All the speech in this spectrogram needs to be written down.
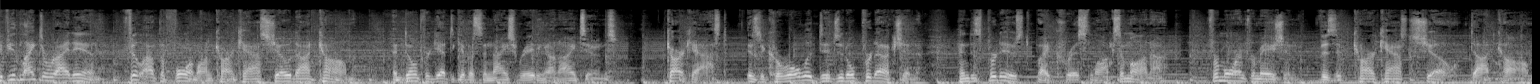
If you'd like to write in, fill out the form on CarCastShow.com. And don't forget to give us a nice rating on iTunes. CarCast is a Carolla digital production and is produced by Chris Laxamana. For more information, visit carcastshow.com.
